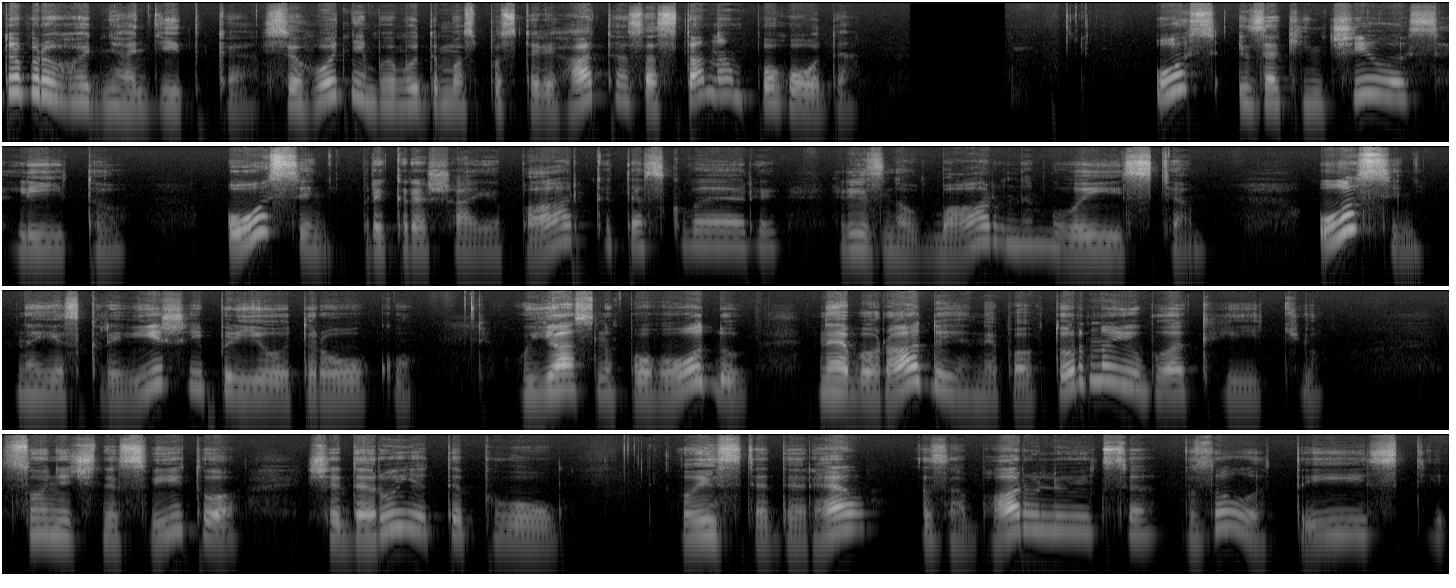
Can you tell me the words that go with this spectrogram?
Доброго дня, дітки! Сьогодні ми будемо спостерігати за станом погоди. Ось і закінчилось літо. Осінь прикрашає парки та сквери різнобарвним листям. Осінь найяскравіший період року. У ясну погоду небо радує неповторною блакиттю. Сонячне світло ще дарує тепло. Листя дерев забарвлюються в золотисті,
